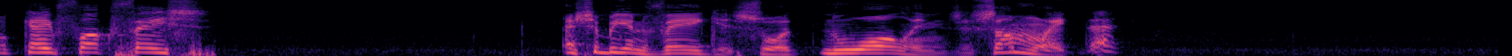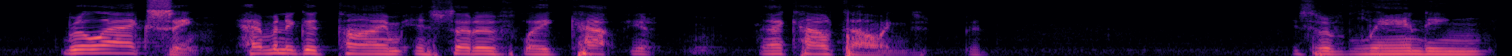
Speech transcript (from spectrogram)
Okay, fuckface. I should be in Vegas or New Orleans or something like that. Relaxing, having a good time instead of like cow, you know, not kowtowing, but instead of landing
